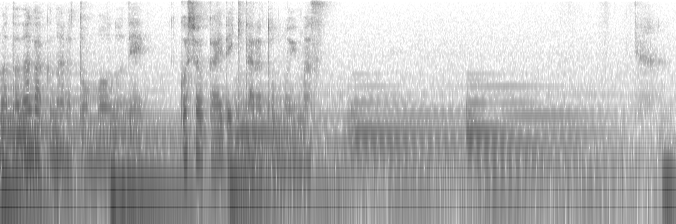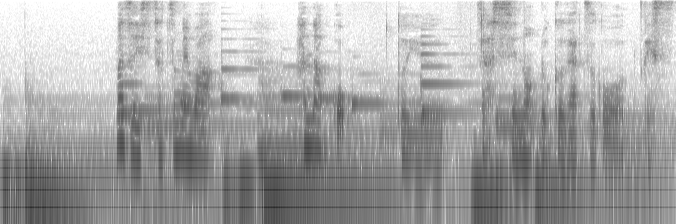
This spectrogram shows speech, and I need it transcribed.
また長くなると思うのでご紹介できたらと思います。まず1冊目は「花子」という雑誌の6月号です。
